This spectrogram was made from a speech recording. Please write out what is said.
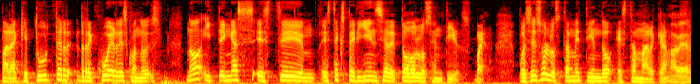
para que tú te re- recuerdes cuando, ¿no? Y tengas este, esta experiencia de todos los sentidos. Bueno, pues eso lo está metiendo esta marca. A ver,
